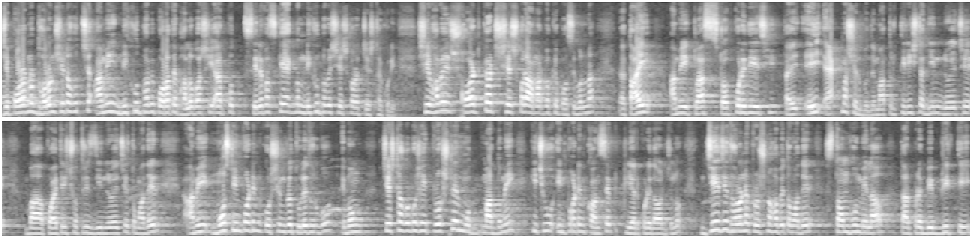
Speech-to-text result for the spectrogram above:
যে পড়ানোর ধরন সেটা হচ্ছে আমি নিখুঁতভাবে পড়াতে ভালোবাসি আর সিলেবাসকে একদম নিখুঁতভাবে শেষ করার চেষ্টা করি। সেভাবে শর্টকাট শেষ করা আমার পক্ষে পসিবল না। তাই আমি ক্লাস স্টপ করে দিয়েছি। তাই এই এক মাসের মধ্যে মাত্র তিরিশটা দিন রয়েছে বা পঁয়ত্রিশ, ছত্রিশ দিন রয়েছে তোমাদের। আমি মোস্ট ইম্পর্টেন্ট কোশ্চেনগুলো তুলে ধরবো এবং চেষ্টা করব সেই প্রশ্নের মধ্য- মাধ্যমে কিছু ইম্পর্টেন্ট কনসেপ্ট ক্লিয়ার করে দেওয়ার জন্য। যে যে ধরনের প্রশ্ন হবে তোমাদের, স্তম্ভ মেলাও, তারপরে বিবৃতি,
